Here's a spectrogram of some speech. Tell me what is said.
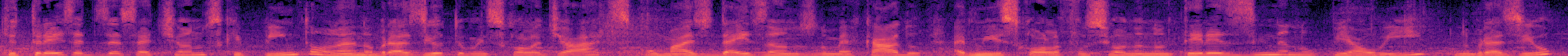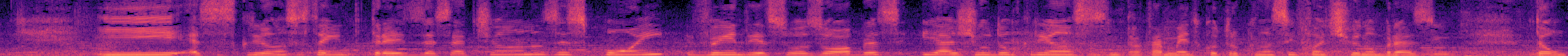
de 3 a 17 anos que pintam, né? No Brasil tem uma escola de artes com mais de 10 anos no mercado. A minha escola funciona no Teresina, no Piauí, no Brasil. E essas crianças têm 3 a 17 anos, expõem, vendem suas obras e ajudam crianças em tratamento contra o câncer infantil no Brasil. Então,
